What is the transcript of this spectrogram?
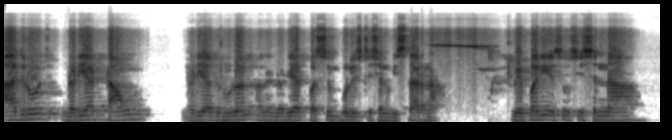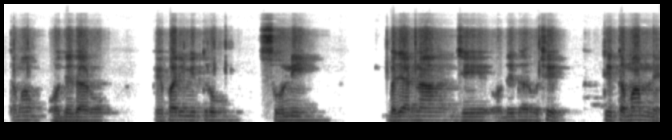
આજરોજ નડિયાદ ટાઉન નડિયાદ રૂરલ અને નડિયાદ પશ્ચિમ પોલીસ સ્ટેશન વિસ્તારના વેપારી એસોસિએશનના તમામ હોદ્દેદારો, વેપારી મિત્રો, સોની બજારના જે હોદ્દેદારો છે, તે તમામને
